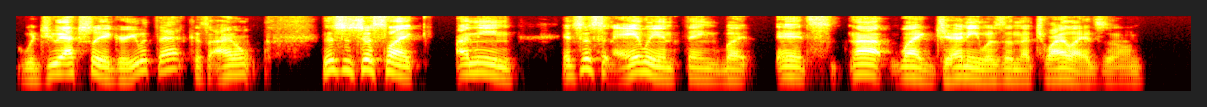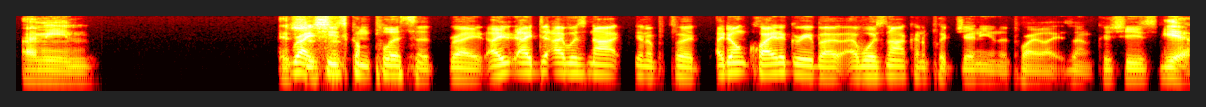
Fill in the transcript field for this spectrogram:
would you actually agree with that? Because I don't. This is just like, I mean, it's just an alien thing, but it's not like Jenny was in the Twilight Zone. I mean, it's right, she's complicit. Right. I, I I was not gonna put. I don't quite agree, but I was not gonna put Jenny in the Twilight Zone because she's yeah,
